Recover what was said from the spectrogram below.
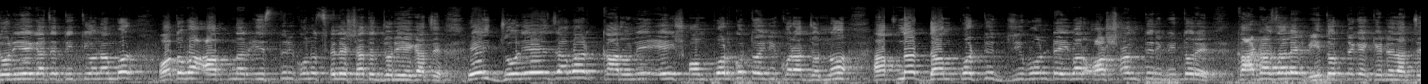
জড়িয়ে গেছে তৃতীয় নম্বর, অথবা আপনার স্ত্রী কোনো ছেলের সাথে জড়িয়ে গেছে। এই জড়িয়ে যাবার কারণে এই সম্পর্ক তৈরি করার জন্য আপনার দাম্পত্যের জীবনটা এবার অশান্তির ভিতরে, কাটা জালের ভিতর থেকে কেটে যাচ্ছে।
